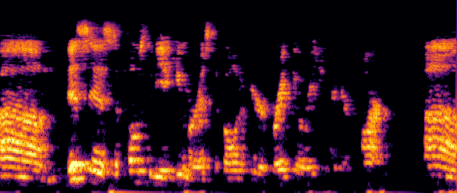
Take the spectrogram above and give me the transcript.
Um, this is supposed to be a humerus, the bone of your brachial region or your arm. Um,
